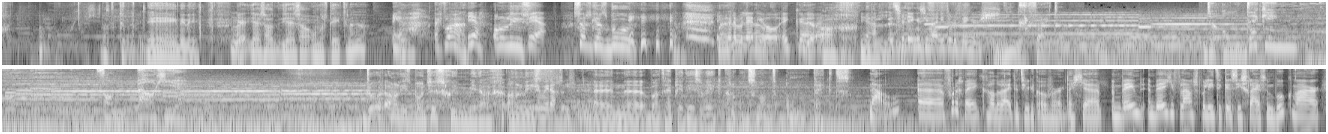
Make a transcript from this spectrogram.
Dat kunnen we niet. Nee, nee, nee. Jij, jij, zou, jij zou ondertekenen? Ja. Echt waar? Ja. Annelies? Ja. Serge Gainsbourg? Ik ben een millennial. Ik, eh, Ja, ach, ja, millennial. dit soort dingen zien wij niet door de vingers. Nieuwe feiten. De ontdekking van België. Door Annelies Bontjes. Goedemiddag, Annelies. Goedemiddag, lieve. En eh, wat heb je deze week aan ons land ontdekt? Nou, eh, vorige week hadden wij het natuurlijk over dat je een, be- een beetje Vlaams politicus die schrijft een boek. Maar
